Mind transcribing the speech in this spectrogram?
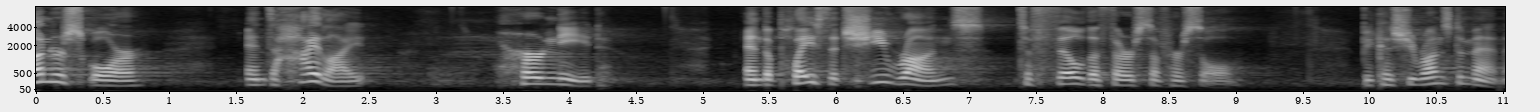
underscore and to highlight her need and the place that she runs to fill the thirst of her soul because she runs to men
